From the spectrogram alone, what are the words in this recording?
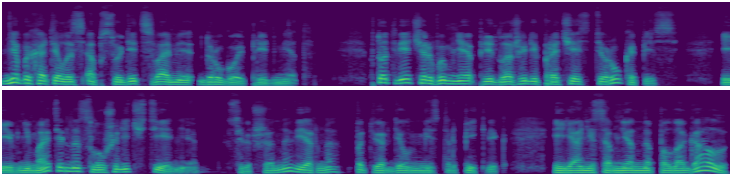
Мне бы хотелось обсудить с вами другой предмет. В тот вечер вы мне предложили прочесть рукопись и внимательно слушали чтение. «Совершенно верно», — подтвердил мистер Пиквик. «И я, несомненно, полагал,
